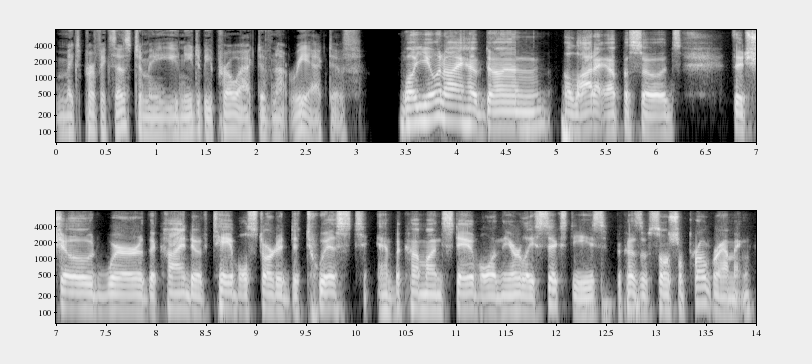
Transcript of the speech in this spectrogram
makes perfect sense to me. You need to be proactive, not reactive. Well, you and I have done a lot of episodes that showed where the kind of table started to twist and become unstable in the early 60s because of social programming,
